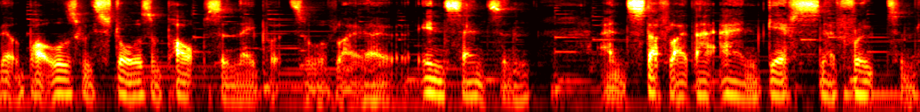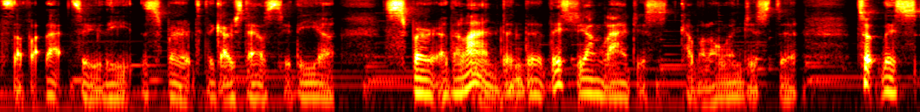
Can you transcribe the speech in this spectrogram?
little bottles with straws and pops, and they put sort of like uh, incense and and stuff like that, and gifts, you know, fruit and stuff like that to the, the spirit, to the ghost house, to the uh, spirit of the land. And uh, this young lad just come along and just uh, took this,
